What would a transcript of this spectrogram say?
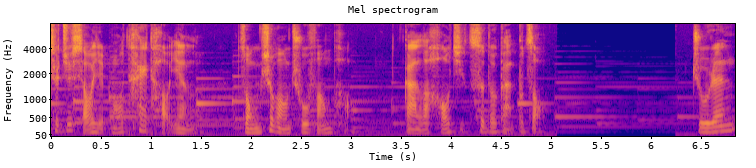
这只小野猫太讨厌了，总是往厨房跑，赶了好几次都赶不走。”主人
